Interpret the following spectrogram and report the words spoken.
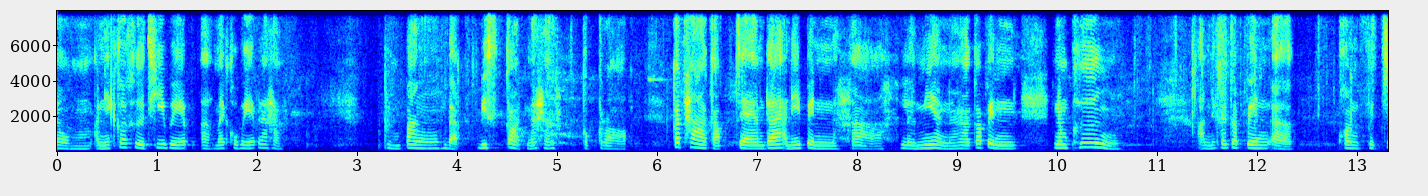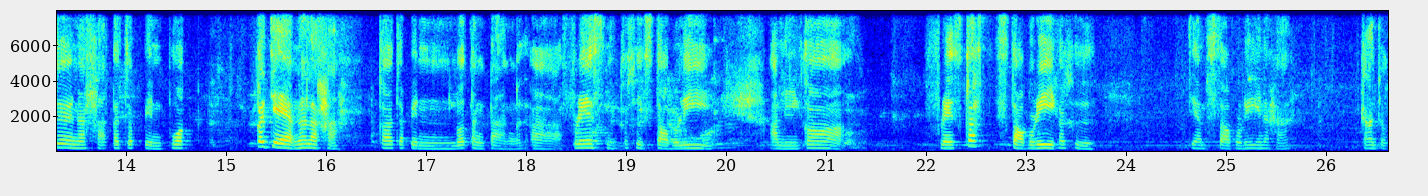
นมอันนี้ก็คือที่เวฟไมโครเวฟนะคะขนมปังแบบบิสกอตนะคะกรอบๆก็ทากับแจมได้อันนี้เป็นเลเมียนนะคะก็เป็นน้ำผึ้งอันนี้ก็จะเป็นคอนฟิเจอร์นะคะ ก็จะเป็นพวกก็แจมนั่นแหละค่ะ ก็จะเป็นรสต่างๆเฟรชก็คือสตรอเบอรี่อันนี้ก็เฟรชก็สตรอเบอรี่ก็คือแจมสตรอเบอรี่นะคะ การจัด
